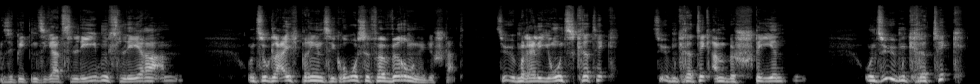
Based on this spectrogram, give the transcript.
Sie bieten sich als Lebenslehrer an und zugleich bringen sie große Verwirrung in die Stadt. Sie üben Religionskritik, sie üben Kritik am Bestehenden und sie üben Kritik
